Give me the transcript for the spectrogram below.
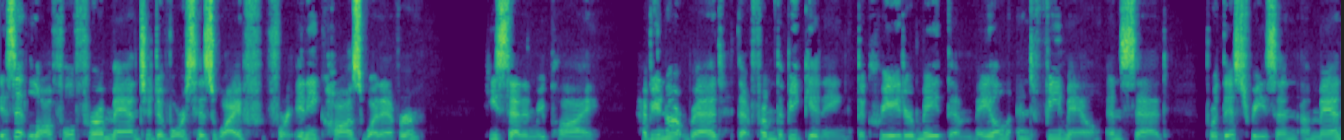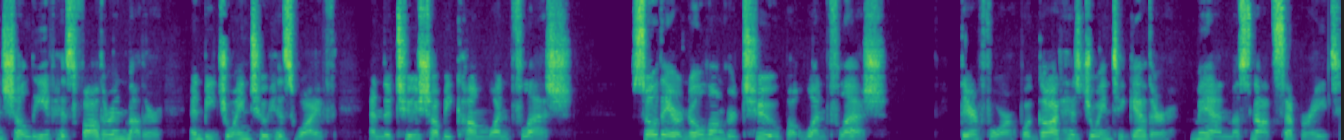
Is it lawful for a man to divorce his wife for any cause whatever? He said in reply, have you not read that from the beginning the Creator made them male and female, and said, For this reason a man shall leave his father and mother, and be joined to his wife, and the two shall become one flesh? So they are no longer two, but one flesh. Therefore, what God has joined together, man must not separate.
